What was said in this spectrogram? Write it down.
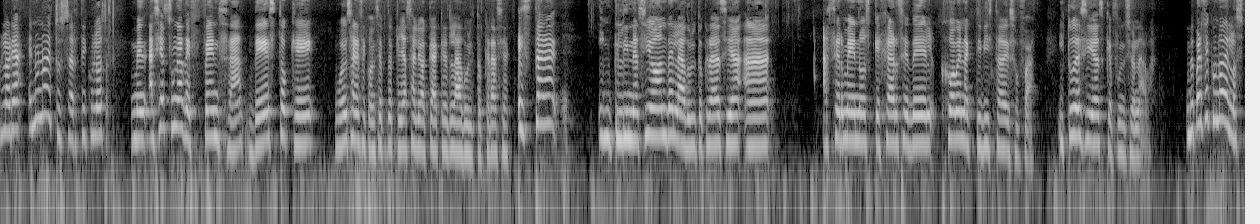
Gloria, en uno de tus artículos hacías una defensa de esto que, voy a usar ese concepto que ya salió acá, que es la adultocracia. Esta inclinación de la adultocracia a hacer menos, quejarse del joven activista de sofá. Y tú decías que funcionaba. Me parece que uno de los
